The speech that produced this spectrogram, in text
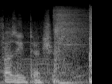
fuzzy picture.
